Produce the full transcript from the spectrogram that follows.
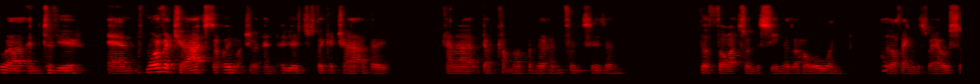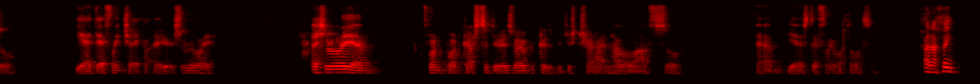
where I interview. Um, it's more of a chat. It's not really much of an interview. It's just like a chat about kind of their come up and their influences and their thoughts on the scene as a whole and other things as well. So yeah, definitely check it out. It's a really, it's a really um, fun podcast to do as well because we just chat and have a laugh. So um, yeah, it's definitely worth a listen. And I think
